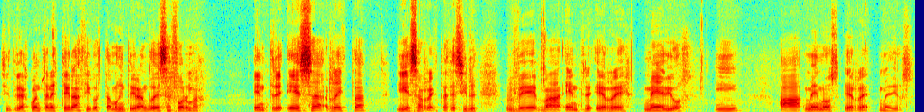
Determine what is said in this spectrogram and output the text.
Si te das cuenta en este gráfico estamos integrando de esa forma, entre esa recta y esa recta, es decir, b va entre r medios y a menos r medios.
